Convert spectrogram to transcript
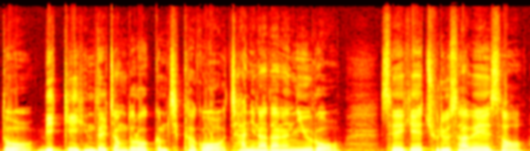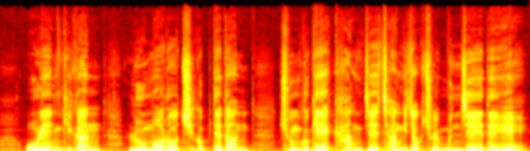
또 믿기 힘들 정도로 끔찍하고 잔인하다는 이유로 세계 주류 사회에서 오랜 기간 루머로 취급되던 중국의 강제 장기 적출 문제에 대해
